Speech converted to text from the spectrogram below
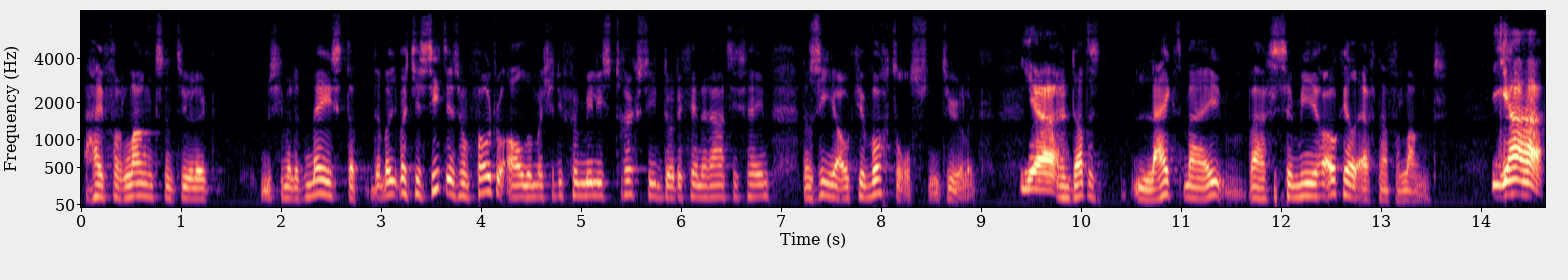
hij verlangt natuurlijk misschien wel het meest. Dat, dat- wat je ziet in zo'n fotoalbum, als je die families terugziet door de generaties heen, dan zie je ook je wortels natuurlijk. Ja. En dat is, lijkt mij waar Semir ook heel erg naar verlangt. Ja,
